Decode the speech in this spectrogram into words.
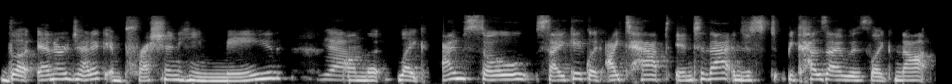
the energetic impression he made yeah. on the like I'm so psychic, like I tapped into that and just because I was like not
